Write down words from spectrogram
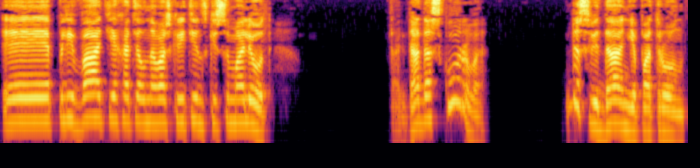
«Э, плевать я хотел на ваш кретинский самолет». «Тогда до скорого». «До свидания, патрон.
